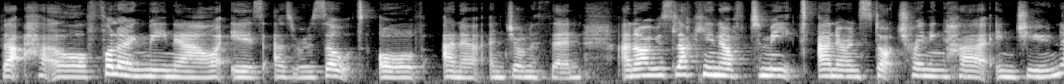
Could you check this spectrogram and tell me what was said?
that are following me now is as a result of Anna and Jonathan. And I was lucky enough to meet Anna and start training her in June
